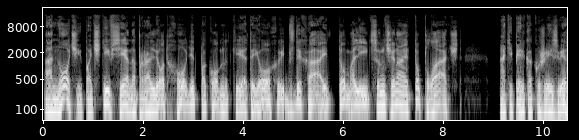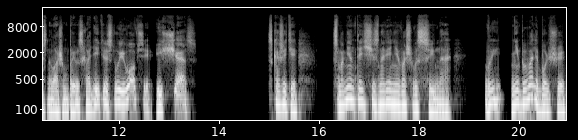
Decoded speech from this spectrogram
а ночи почти все напролет ходит по комнатке этой, охает, вздыхает, то молиться начинает, то плачет. А теперь, как уже известно вашему превосходительству, и вовсе исчез. Скажите, с момента исчезновения вашего сына вы не бывали больше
